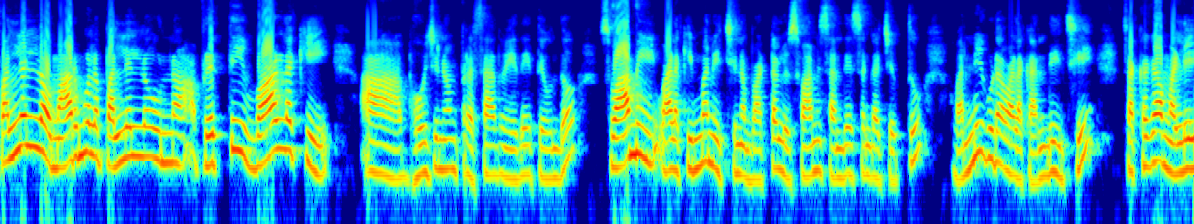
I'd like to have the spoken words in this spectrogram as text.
పల్లెల్లో మారుమూల పల్లెల్లో ఉన్న ప్రతి వాళ్ళకి ఆ భోజనం ప్రసాదం ఏదైతే ఉందో స్వామి వాళ్ళకి ఇమ్మని ఇచ్చిన బట్టలు స్వామి సందేశంగా చెప్తూ అవన్నీ కూడా వాళ్ళకి అందించి చక్కగా మళ్ళీ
